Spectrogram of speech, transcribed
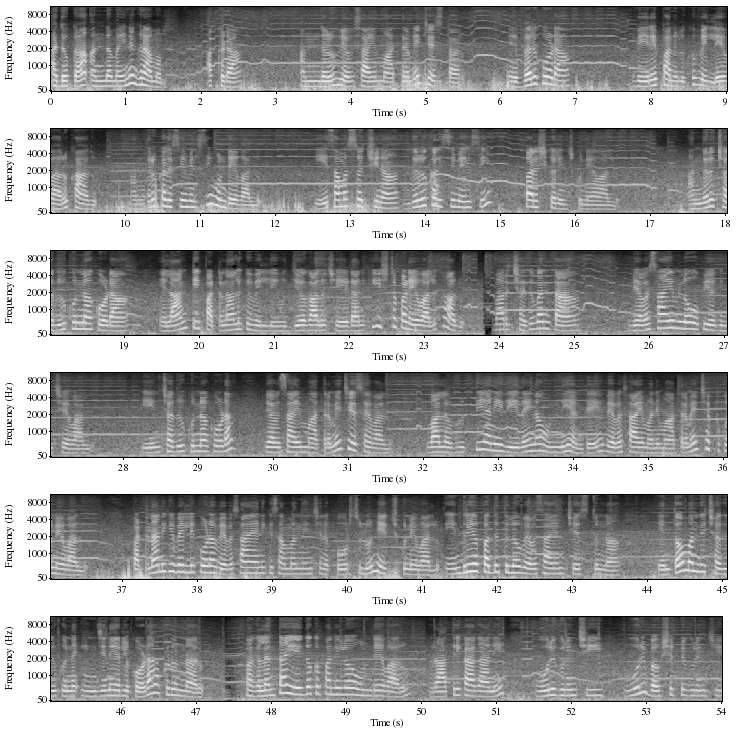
అదొక అందమైన గ్రామం. అక్కడ అందరూ వ్యవసాయం మాత్రమే చేస్తారు. ఎవ్వరు కూడా వేరే పనులకు వెళ్ళేవారు కాదు. అందరూ కలిసిమెలిసి ఉండేవాళ్ళు. ఏ సమస్య వచ్చినా అందరూ కలిసిమెలిసి పరిష్కరించుకునేవాళ్ళు. అందరూ చదువుకున్నా కూడా ఎలాంటి పట్టణాలకు వెళ్ళి ఉద్యోగాలు చేయడానికి ఇష్టపడేవాళ్ళు కాదు. వారు చదువంతా వ్యవసాయంలో ఉపయోగించేవాళ్ళు. ఏం చదువుకున్నా కూడా వ్యవసాయం మాత్రమే చేసేవాళ్ళు. వాళ్ళ వృత్తి అనేది ఏదైనా ఉంది అంటే వ్యవసాయం అని మాత్రమే చెప్పుకునేవాళ్ళు. పట్టణానికి వెళ్ళి కూడా వ్యవసాయానికి సంబంధించిన కోర్సులు నేర్చుకునేవాళ్ళు. సేంద్రియ పద్ధతిలో వ్యవసాయం చేస్తున్న ఎంతోమంది చదువుకున్న ఇంజనీర్లు కూడా అక్కడ ఉన్నారు పగలంతా ఏదో ఒక పనిలో ఉండేవారు. రాత్రి కాగానే ఊరి గురించి ఊరి భవిష్యత్తు గురించి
